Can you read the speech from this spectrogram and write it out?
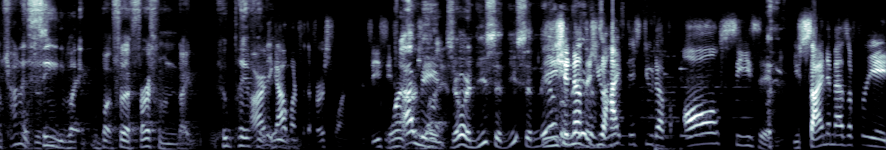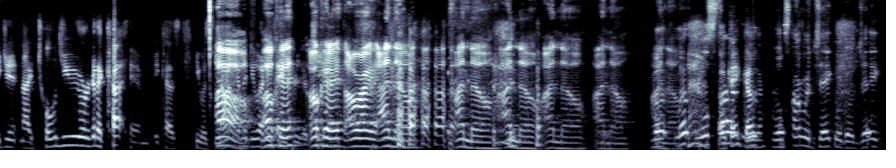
I'm trying to We'll just- see like, but for the first one, like who played? I For already the got one Eagles? for the first one. It's easy. What? for the I first mean, one. Jordan, you should you should nail you the should know this. Ravens, You man. hyped this dude up all season. You signed him as a free agent, and I told you you were going to cut him because he was not Oh, going to do anything okay, for your okay, team. all right. I know, I know, I know, I know, I know, I Let, know. let, we'll start. Okay, go with, then. we'll start with Jake. We'll go Jake,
